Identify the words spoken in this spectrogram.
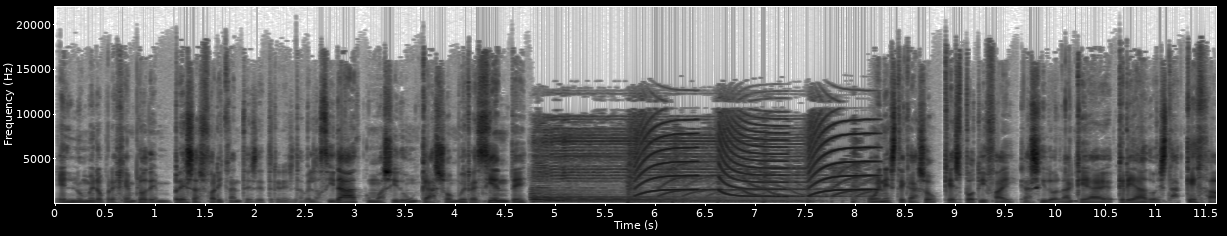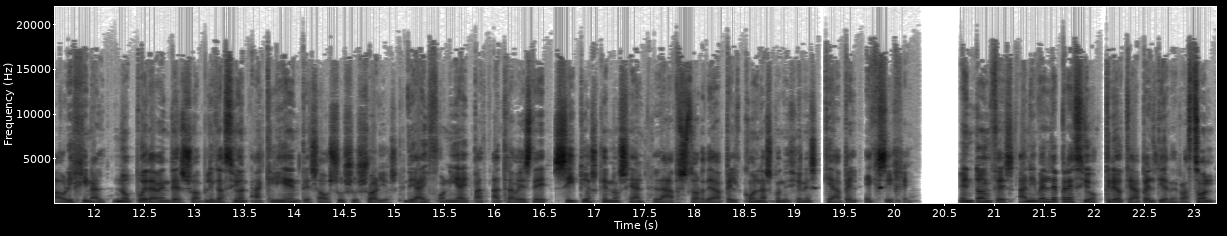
el número, por ejemplo, de empresas fabricantes de trenes de velocidad, como ha sido un caso muy reciente o en este caso que Spotify, que ha sido la que ha creado esta queja original, no pueda vender su aplicación a clientes o sus usuarios de iPhone y iPad a través de sitios que no sean la App Store de Apple con las condiciones que Apple exige. Entonces, a nivel de precio, creo que Apple tiene razón.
